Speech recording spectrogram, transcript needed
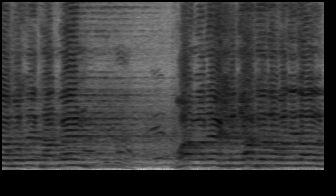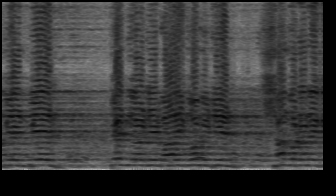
বসে থাকবেন বাংলাদেশ জাতীয়তাবাদী দল বিএনপির কেন্দ্রীয় নির্বাহী কমিটির সাংগঠনিক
